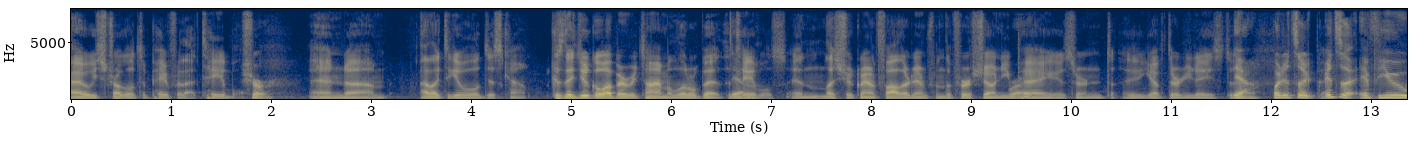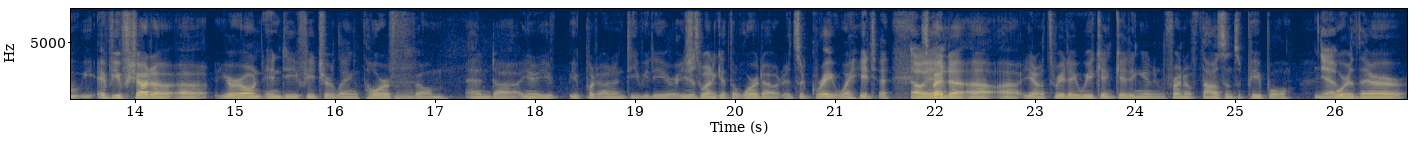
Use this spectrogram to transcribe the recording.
I always struggle to pay for that table Sure. and um, I like to give a little discount because they do go up every time a little bit the Yeah. tables unless you're grandfathered in from the first show and you Right. pay a certain t- you have 30 days to Yeah, but it's a it's a if you if you've shot a uh, your own indie feature length horror Mm-hmm. film and uh, you know you you put it on on DVD or you just want to get the word out, it's a great way to Oh, spend yeah. a, a, a you know three day weekend getting in front of thousands of people Yep. who are there.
